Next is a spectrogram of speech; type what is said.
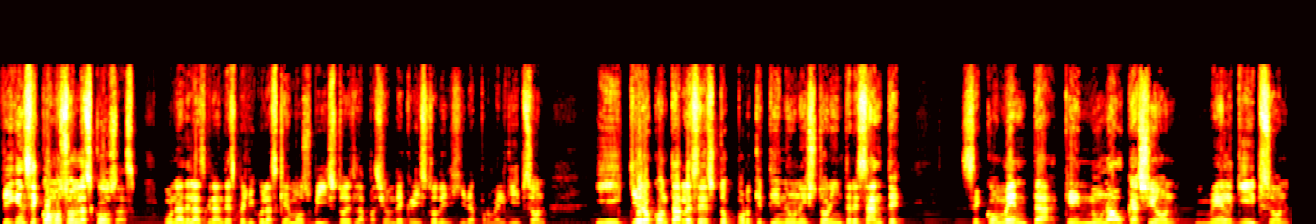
Fíjense cómo son las cosas. Una de las grandes películas que hemos visto es La Pasión de Cristo, dirigida por Mel Gibson, y quiero contarles esto porque tiene una historia interesante. Se comenta que en una ocasión Mel Gibson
